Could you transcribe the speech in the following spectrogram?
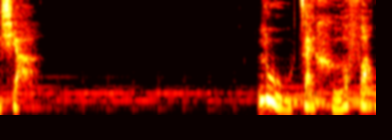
下？路在何方？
